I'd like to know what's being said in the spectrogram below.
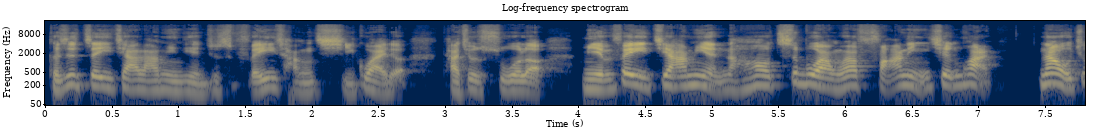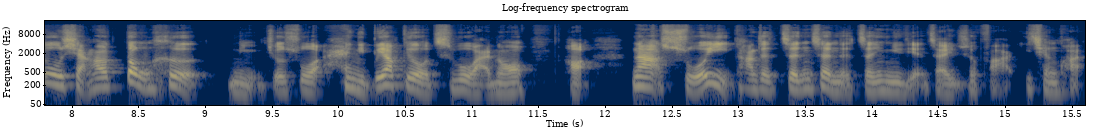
可是这一家拉面店就是非常奇怪的，他就说了免费加面，然后吃不完我要罚你一千块。那我就想要恫吓你，就说哎，你不要给我吃不完哦。好，那所以他的真正的争议点在于就罚一千块。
